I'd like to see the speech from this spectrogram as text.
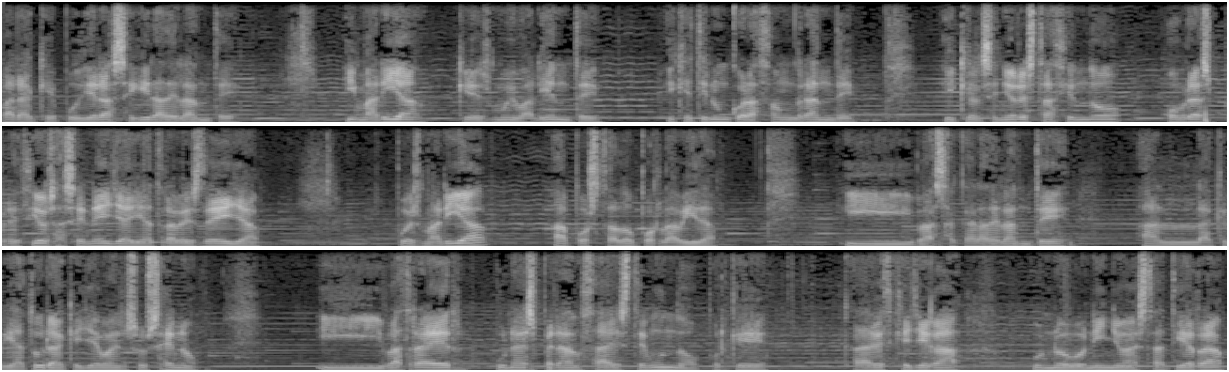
para que pudiera seguir adelante. Y María, que es muy valiente y que tiene un corazón grande y que el Señor está haciendo obras preciosas en ella y a través de ella, pues María ha apostado por la vida y va a sacar adelante a la criatura que lleva en su seno y va a traer una esperanza a este mundo, porque cada vez que llega un nuevo niño a esta tierra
